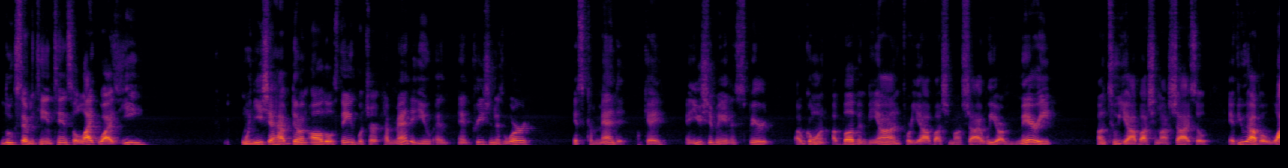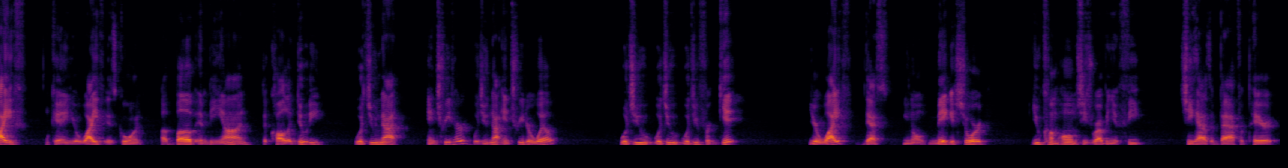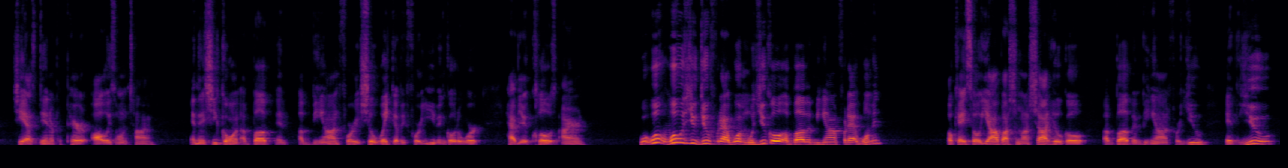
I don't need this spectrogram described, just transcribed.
Luke 17 and 10. So likewise, ye, when ye shall have done all those things which are commanded you, and, and preaching this word is commanded, okay? And you should be in a spirit of going above and beyond for Yahweh Shai. We are married unto Yahweh Shai. So if you have a wife, okay, and your wife is going above and beyond the call of duty, would you not entreat her? Would you not entreat her well? Would you would you would you forget your wife that's, you know, making sure you come home, she's rubbing your feet, she has a bath prepared, she has dinner prepared always on time, and then she's going above and uh, beyond for you. She'll wake up before you even go to work, have your clothes ironed. What, what, what would you do for that woman? Would you go above and beyond for that woman? Okay, so Yahweh Shah, he'll go above and beyond for you. If you,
